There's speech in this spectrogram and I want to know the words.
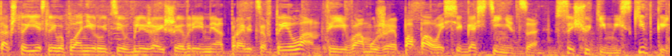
Так что если вы планируете в ближайшее время отправиться в Таиланд и вам уже попалась гостиница с ощутимой скидкой,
